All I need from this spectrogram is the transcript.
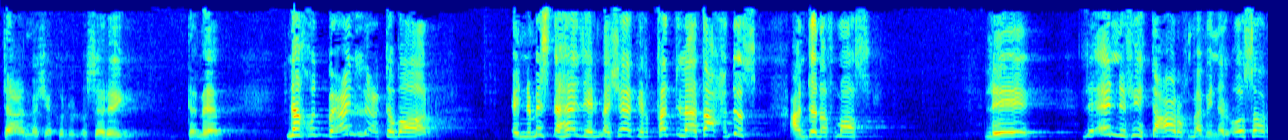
بتاع المشاكل الأسرية. تمام؟ ناخد بعين الاعتبار إن مثل هذه المشاكل قد لا تحدث عندنا في مصر. ليه؟ لأن فيه تعارف ما بين الأسر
